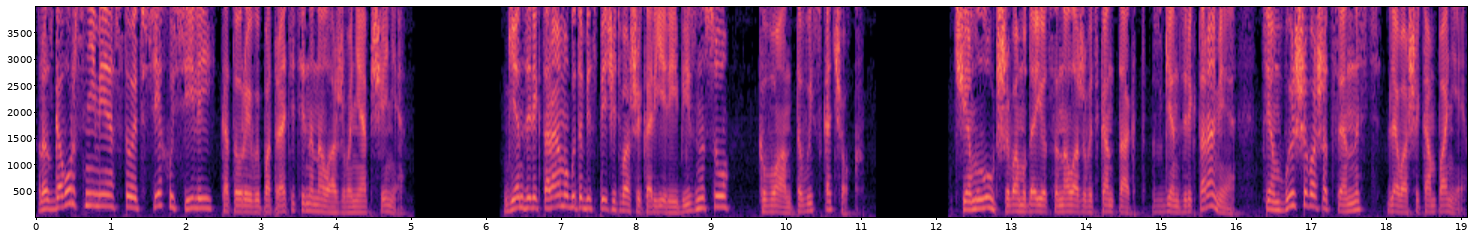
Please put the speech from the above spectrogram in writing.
разговор с ними стоит всех усилий, которые вы потратите на налаживание общения. Гендиректора могут обеспечить вашей карьере и бизнесу квантовый скачок. Чем лучше вам удается налаживать контакт с гендиректорами, тем выше ваша ценность для вашей компании.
